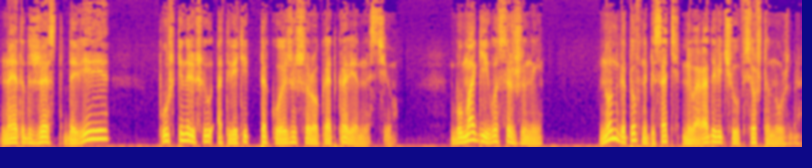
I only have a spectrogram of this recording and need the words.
на этот жест доверия Пушкин решил ответить такой же широкой откровенностью. Бумаги его сожжены, но он готов написать Милорадовичу все, что нужно.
